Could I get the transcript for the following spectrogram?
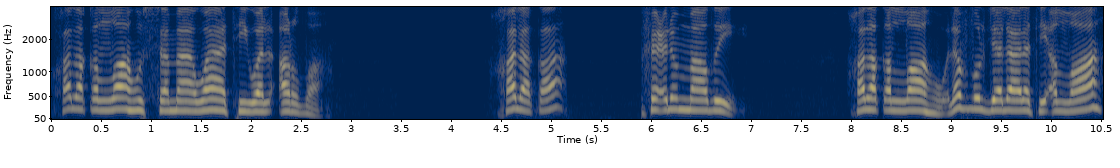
خلق الله السماوات والأرض. خلق فعل ماضي. خلق الله لفظ الجلالة الله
